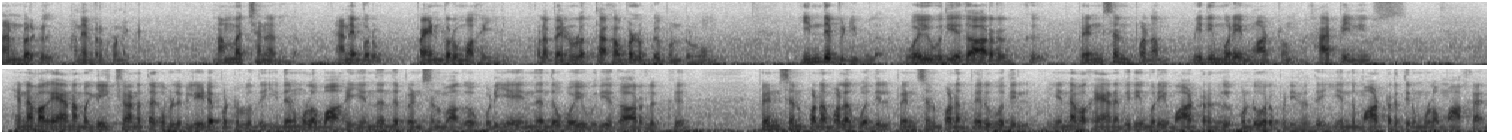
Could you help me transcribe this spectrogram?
நண்பர்கள் அனைவருக்கும் வணக்கம். நம்ம சேனலில் அனைவரும் பயன்பெறும் வகையில் பல பயனுள்ள தகவல் எப்படி பண்ணுறோம் இந்த பிடிவில் ஓய்வூதியதாரருக்கு பென்ஷன் பணம் விதிமுறை மாற்றம் ஹாப்பி நியூஸ் என்ன வகையான மகிழ்ச்சியான தகவல் வெளியிடப்பட்டுள்ளது? இதன் மூலமாக எந்தெந்த பென்ஷன் வாங்கக்கூடிய எந்தெந்த ஓய்வூதியதாரர்களுக்கு பென்ஷன் பணம் வழங்குவதில் பென்ஷன் பணம் பெறுவதில் என்ன வகையான விதிமுறை மாற்றங்கள் கொண்டு வரப்படுகிறது இந்த மாற்றத்தின் மூலமாக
